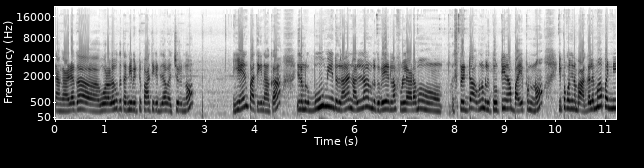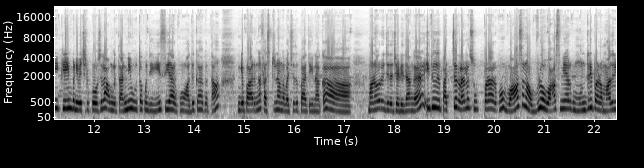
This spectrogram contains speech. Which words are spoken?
நாங்கள் அழகாக ஓரளவுக்கு தண்ணி விட்டு பாத்திக்கிட்டு தான் வச்சுருந்தோம். ஏன்னு பார்த்தீங்கன்னாக்கா இது நம்மளுக்கு பூமின்றதுனால நல்லா நம்மளுக்கு வேர்லாம் ஃபுல் இடமும் ஸ்ப்ரெட் ஆகும் நம்மளுக்கு தொட்டினா பயப்படணும். இப்போ கொஞ்சம் நம்ம அகலமாக பண்ணி க்ளீன் பண்ணி வச்சுட்டு போகல சொல்ல அவங்களுக்கு தண்ணி ஊற்ற கொஞ்சம் ஈஸியாக இருக்கும். அதுக்காகத்தான் இங்கே பாருங்கள் ஃபஸ்ட்டு நாங்கள் வச்சது பார்த்தீங்கன்னாக்கா மனோரஞ்சித செடி தாங்க இது பச்சை கலரில் சூப்பராக இருக்கும். வாசனை அவ்வளோ வாசனையாக இருக்கும். முந்திரி பழம் மாதிரி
